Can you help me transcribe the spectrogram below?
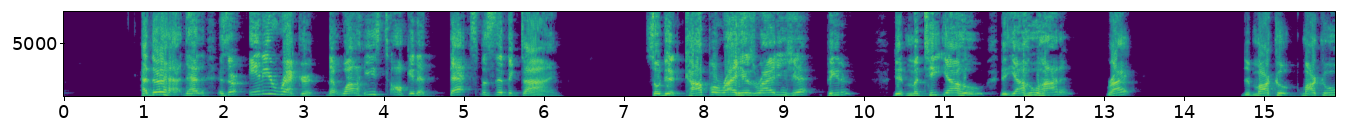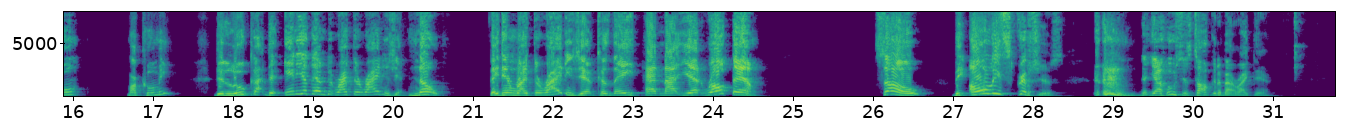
Had there had, had is there any record that while he's talking at that specific time? So did Kepha write his writings yet, Peter? Did Matit Yahu? Did Yahuhanan? Right? Did Marku Markum Markumi? Did Luca? Did any of them write their writings yet? No, they didn't write their writings yet because they had not yet wrote them. So the only scriptures that Yahushua is talking about right there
